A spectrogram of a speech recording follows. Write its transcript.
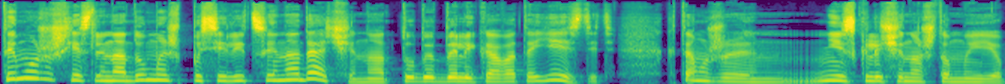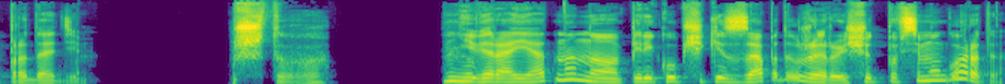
Ты можешь, если надумаешь, поселиться и на даче, но оттуда далековато ездить. К тому же не исключено, что мы ее продадим. Что? Невероятно, но перекупщики с запада уже рыщут по всему городу.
